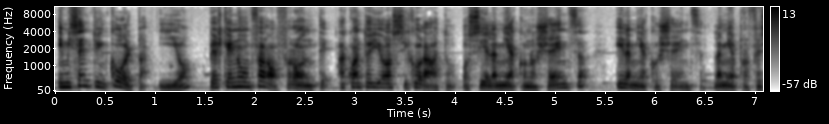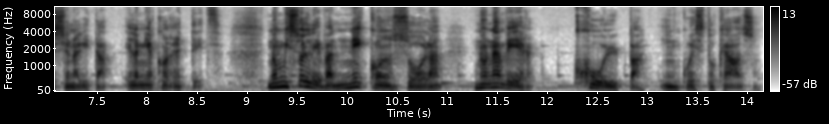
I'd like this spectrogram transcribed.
E mi sento in colpa, io, perché non farò fronte a quanto io ho assicurato, ossia la mia conoscenza e la mia coscienza, la mia professionalità e la mia correttezza. Non mi solleva né consola non aver colpa in questo caso.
